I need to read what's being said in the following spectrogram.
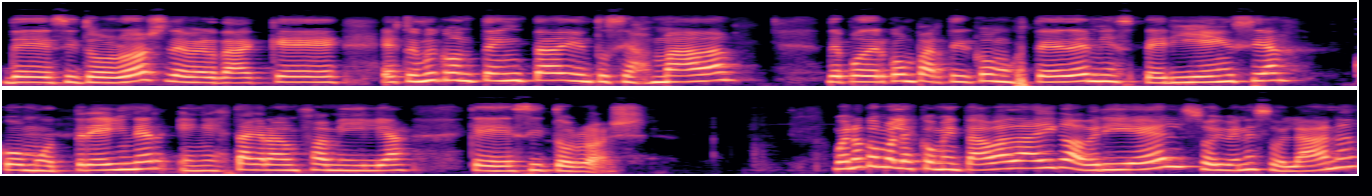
de Cito Rush. De verdad que estoy muy contenta y entusiasmada de poder compartir con ustedes mi experiencia como trainer en esta gran familia que es Cito Rush. Bueno, como les comentaba Dai Gabriel, soy venezolana,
